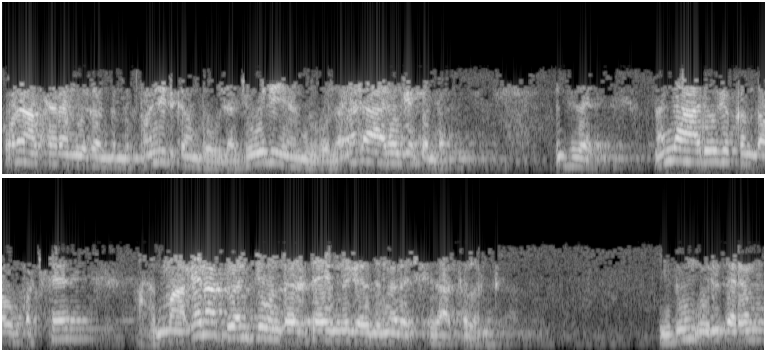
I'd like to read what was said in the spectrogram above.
കുറെ ആൾക്കാരെ നമ്മൾ കണ്ടിട്ടുണ്ട്. പണിയെടുക്കാൻ പോകില്ല ജോലി ചെയ്യാൻ പോകില്ല നല്ല ആരോഗ്യമൊക്കെ ഉണ്ടാവും. മനസ്സിലായി? നല്ല ആരോഗ്യമൊക്കെ ഉണ്ടാവും. മകൻ അധ്വാനിച്ചു കൊണ്ടുവരട്ടെ എന്ന് കരുതുന്ന രക്ഷിതാക്കളുണ്ട്. ഇതും ഒരു തരം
